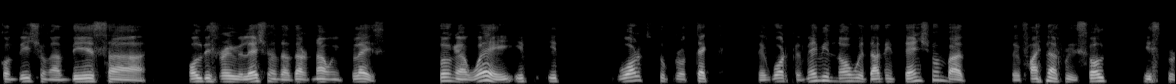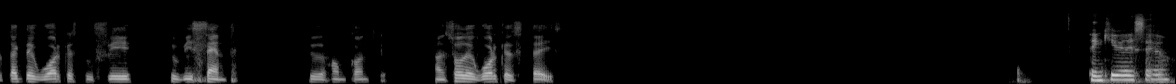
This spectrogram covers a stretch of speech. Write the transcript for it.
condition and this uh, all these regulations that are now in place. So in a way, it, it works to protect the worker. Maybe not with that intention, but the final result is protect the workers to free to be sent to the home country. And so the worker stays. Thank you, Eliseo.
